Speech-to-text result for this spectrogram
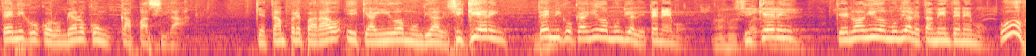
técnicos colombianos con capacidad, que están preparados y que han ido a mundiales. Si quieren, técnicos que han ido a mundiales, tenemos. Si Bueno, quieren, eh. que no han ido a mundiales, también tenemos. Uf,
